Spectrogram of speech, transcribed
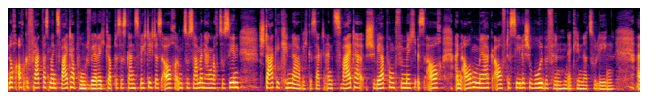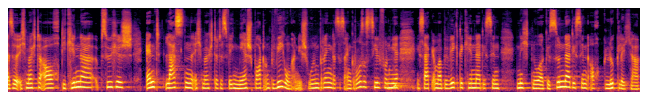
noch auch gefragt, was mein zweiter Punkt wäre. Ich glaube, das ist ganz wichtig, das auch im Zusammenhang noch zu sehen. Starke Kinder, habe ich gesagt. Ein zweiter Schwerpunkt für mich ist auch ein Augenmerk auf das seelische Wohlbefinden der Kinder zu legen. Also ich möchte auch die Kinder psychisch entlasten. Ich möchte deswegen mehr Sport und Bewegung an die Schulen bringen. Das ist ein großes Ziel von mir. Ich sage immer, bewegte Kinder, die sind nicht nur gesünder, die sind auch glücklicher.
